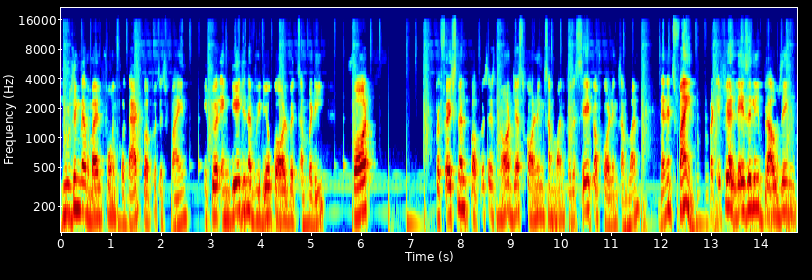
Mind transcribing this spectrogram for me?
using the mobile phone for that purpose is fine. If you're engaged in a video call with somebody for professional purposes, not just calling someone for the sake of calling someone, then it's fine. But if you're lazily browsing,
